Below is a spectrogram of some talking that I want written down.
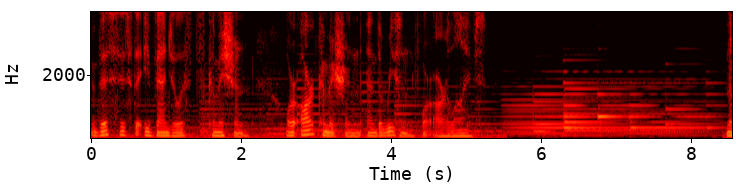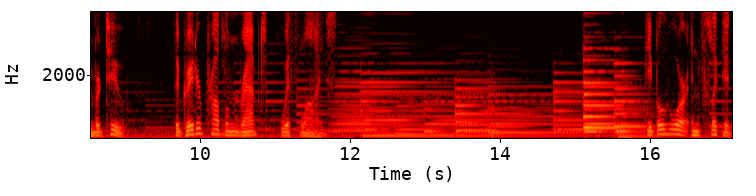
This is the evangelist's commission, or our commission, and the reason for our lives. Number two, the greater problem wrapped with lies. People who are inflicted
